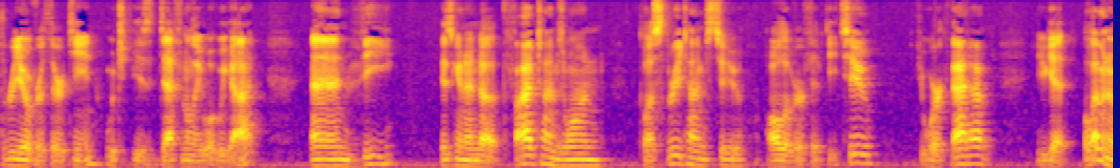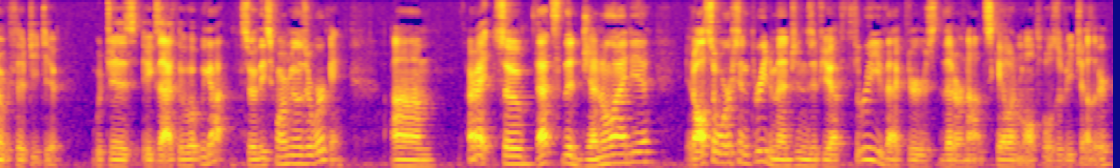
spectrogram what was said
3 over 13, which is definitely what we got. And v is going to end up 5 times 1 plus 3 times 2 all over 52. If you work that out, you get 11 over 52, which is exactly what we got. So these formulas are working. Um, all right, so that's the general idea. It also works in three dimensions if you have three vectors that are not scalar multiples of each other.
